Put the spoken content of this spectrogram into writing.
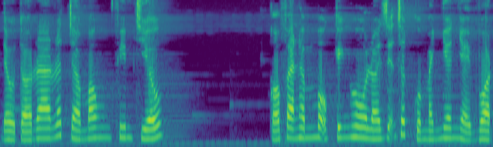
đều tỏ ra rất chờ mong phim chiếu. Có fan hâm mộ kinh hô nói diễn xuất của Mạch Nhiên nhảy vọt,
